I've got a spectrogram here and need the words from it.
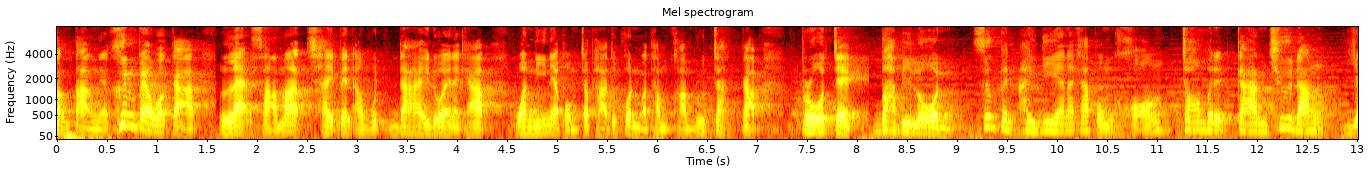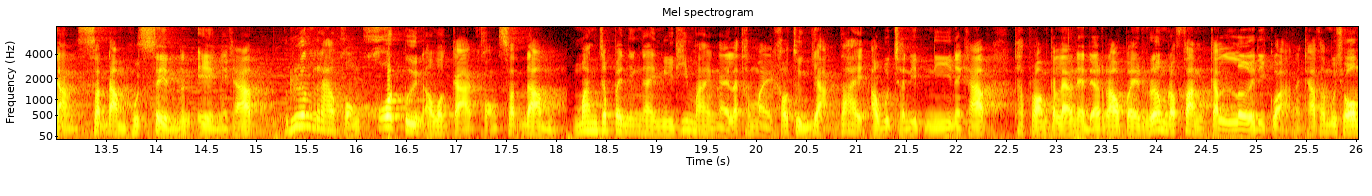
ต่างๆเนี่ยขึ้นไปอวกาศ และสามารถใช้เป็นอาวุธได้ด้วยนะครับวันนี้เนี่ยผมจะพาทุกคนมาทำความรู้จักกับ โปรเจกต์บาบิโลนซึ่งเป็นไอเดียนะครับผมของจอมเผด็จการชื่อดังอย่างสัดดัมฮุสเซนนั่นเองนะครับเรื่องราวของโคตรปืนอวกาศของซัดดัมมันจะเป็นยังไงมีที่มายังไง และทำไมเขาถึงอยากได้อาวุธชนิดนี้นะครับถ้าพร้อมกันแล้วเนี่ยเดี๋ยวเราไปเริ่มรับฟังกันเลยดีกว่านะครับท่านผู้ชม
